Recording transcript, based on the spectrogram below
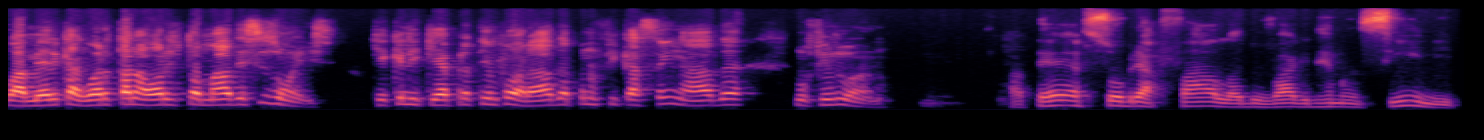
o América agora está na hora de tomar decisões. O que, que ele quer para a temporada para não ficar sem nada no fim do ano. Até sobre a fala do Wagner Mancini,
